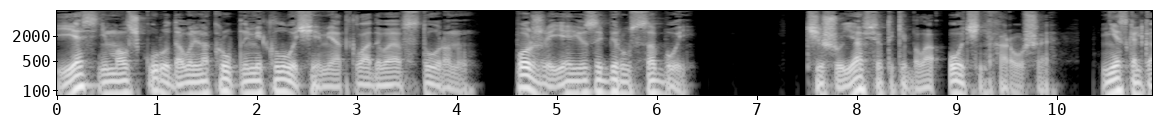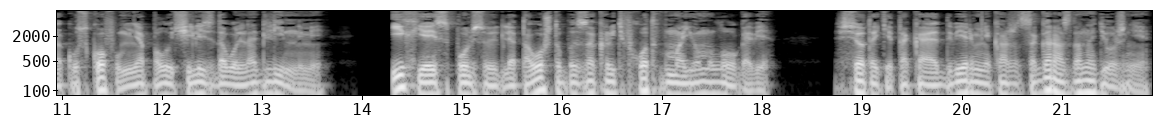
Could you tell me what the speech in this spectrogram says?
Я снимал шкуру довольно крупными клочьями, откладывая в сторону. Позже я ее заберу с собой. Чешуя все-таки была очень хорошая. Несколько кусков у меня получились довольно длинными. Их я использую для того, чтобы закрыть вход в моем логове. Все-таки такая дверь мне кажется гораздо надежнее,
